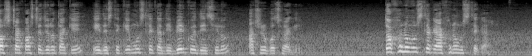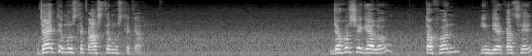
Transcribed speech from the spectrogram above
দশটা কষ্টের জন্য তাকে এই দেশ থেকে মুসলেকা দিয়ে বের করে দিয়েছিল আঠেরো বছর আগে। তখনও মুসলেকা এখনও মুসলেকা যাইতে মুসলেকা আসতে মুসলেকা যখন সে গেল, তখন ইন্ডিয়ার কাছে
